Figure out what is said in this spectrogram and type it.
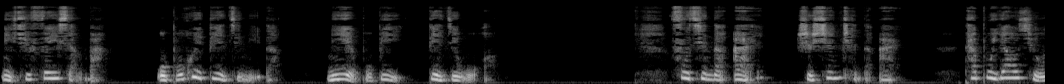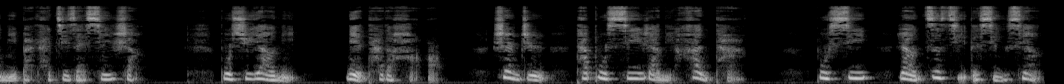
你去飞翔吧，我不会惦记你的，你也不必惦记我。”父亲的爱是深沉的爱，他不要求你把它记在心上，不需要你念他的好，甚至他不惜让你恨他，不惜让自己的形象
